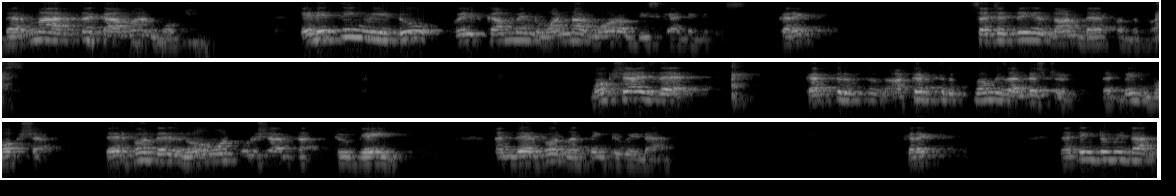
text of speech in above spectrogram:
Dharma, Artha, Kama, and Moksha. Anything we do will come in one or more of these categories. Correct? Such a thing is not there for the person. Moksha is there. Kartrutvam, akartrutvam is understood. That means moksha. Therefore, there is no more purushartha to gain. And therefore, nothing to be done. Correct? Nothing to be done.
